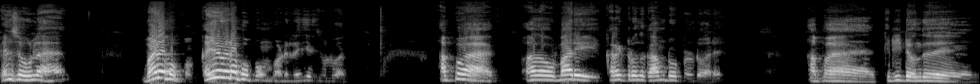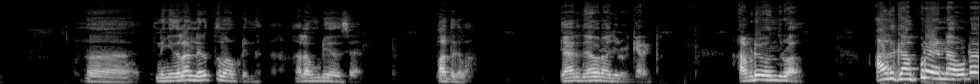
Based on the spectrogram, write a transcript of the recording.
பேசக்குள்ள வேலை பார்ப்போம் கையை விட பார்ப்போம் அப்படி ரஜினி சொல்லுவார். அப்போ அதை ஒரு மாதிரி கலெக்டர் வந்து காமெண்ட் அவுட் பண்ணிடுவார். அப்போ கிட்டிட்டு வந்து நீங்கள் இதெல்லாம் நிறுத்தணும் அப்படின்னு. அதெல்லாம் முடியாது சார். பார்த்துக்கலாம் யார் தேவராஜோட கேரக்டர் அப்படியே வந்துடுவாங்க அதுக்கப்புறம் என்ன ஆகும்னா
